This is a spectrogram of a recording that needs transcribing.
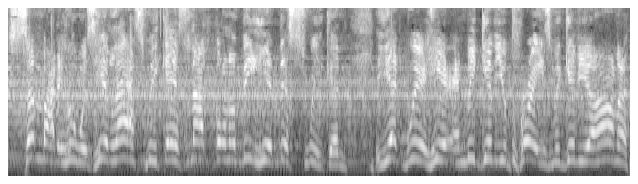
Somebody who was here last week is not going to be here this week. And yet we're here and we give you praise, we give you honor,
